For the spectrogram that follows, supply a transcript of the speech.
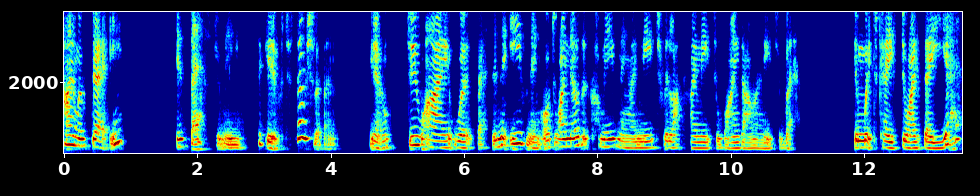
time of day is best for me to give to social events? You know, do I work best in the evening or do I know that come evening I need to relax, I need to wind down, I need to rest? In which case, do I say yes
